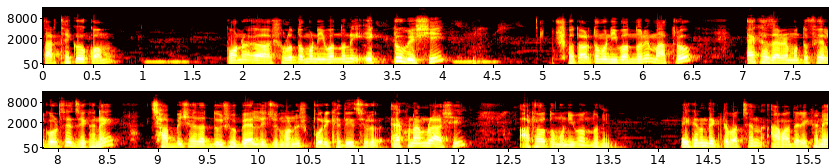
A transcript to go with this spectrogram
তার থেকেও কম। ষোলোতম নিবন্ধনে একটু বেশি, সতেরোতম নিবন্ধনে মাত্র এক হাজারের মতো ফেল করছে, যেখানে ছাব্বিশ হাজার দুইশো বিয়াল্লিশ জন মানুষ পরীক্ষা দিয়েছিল। এখন আমরা আসি আঠারোতম নিবন্ধনে। এখানে দেখতে পাচ্ছেন, আমাদের এখানে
